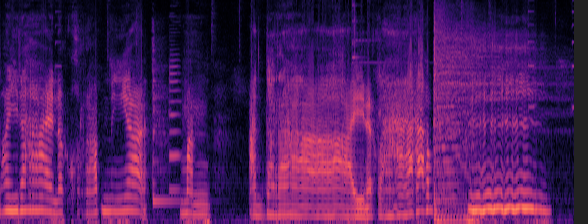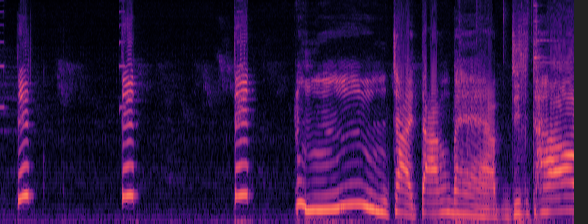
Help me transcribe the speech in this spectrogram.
ไม่ได้นะครับ เนี่ยมันอันตรายนะครับ ติดติดติด อืม จ่ายตังค์แบบดิจิทัล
